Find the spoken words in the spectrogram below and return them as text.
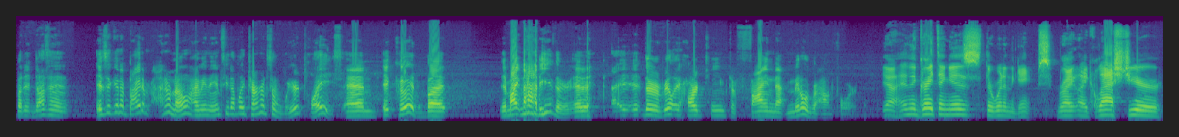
but it doesn't. Is it going to bite them? I don't know. I mean, the NCAA tournament's a weird place, and it could, but it might not either. they're a really hard team to find that middle ground for. Yeah, and the great thing is they're winning the games, right? Like last year,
